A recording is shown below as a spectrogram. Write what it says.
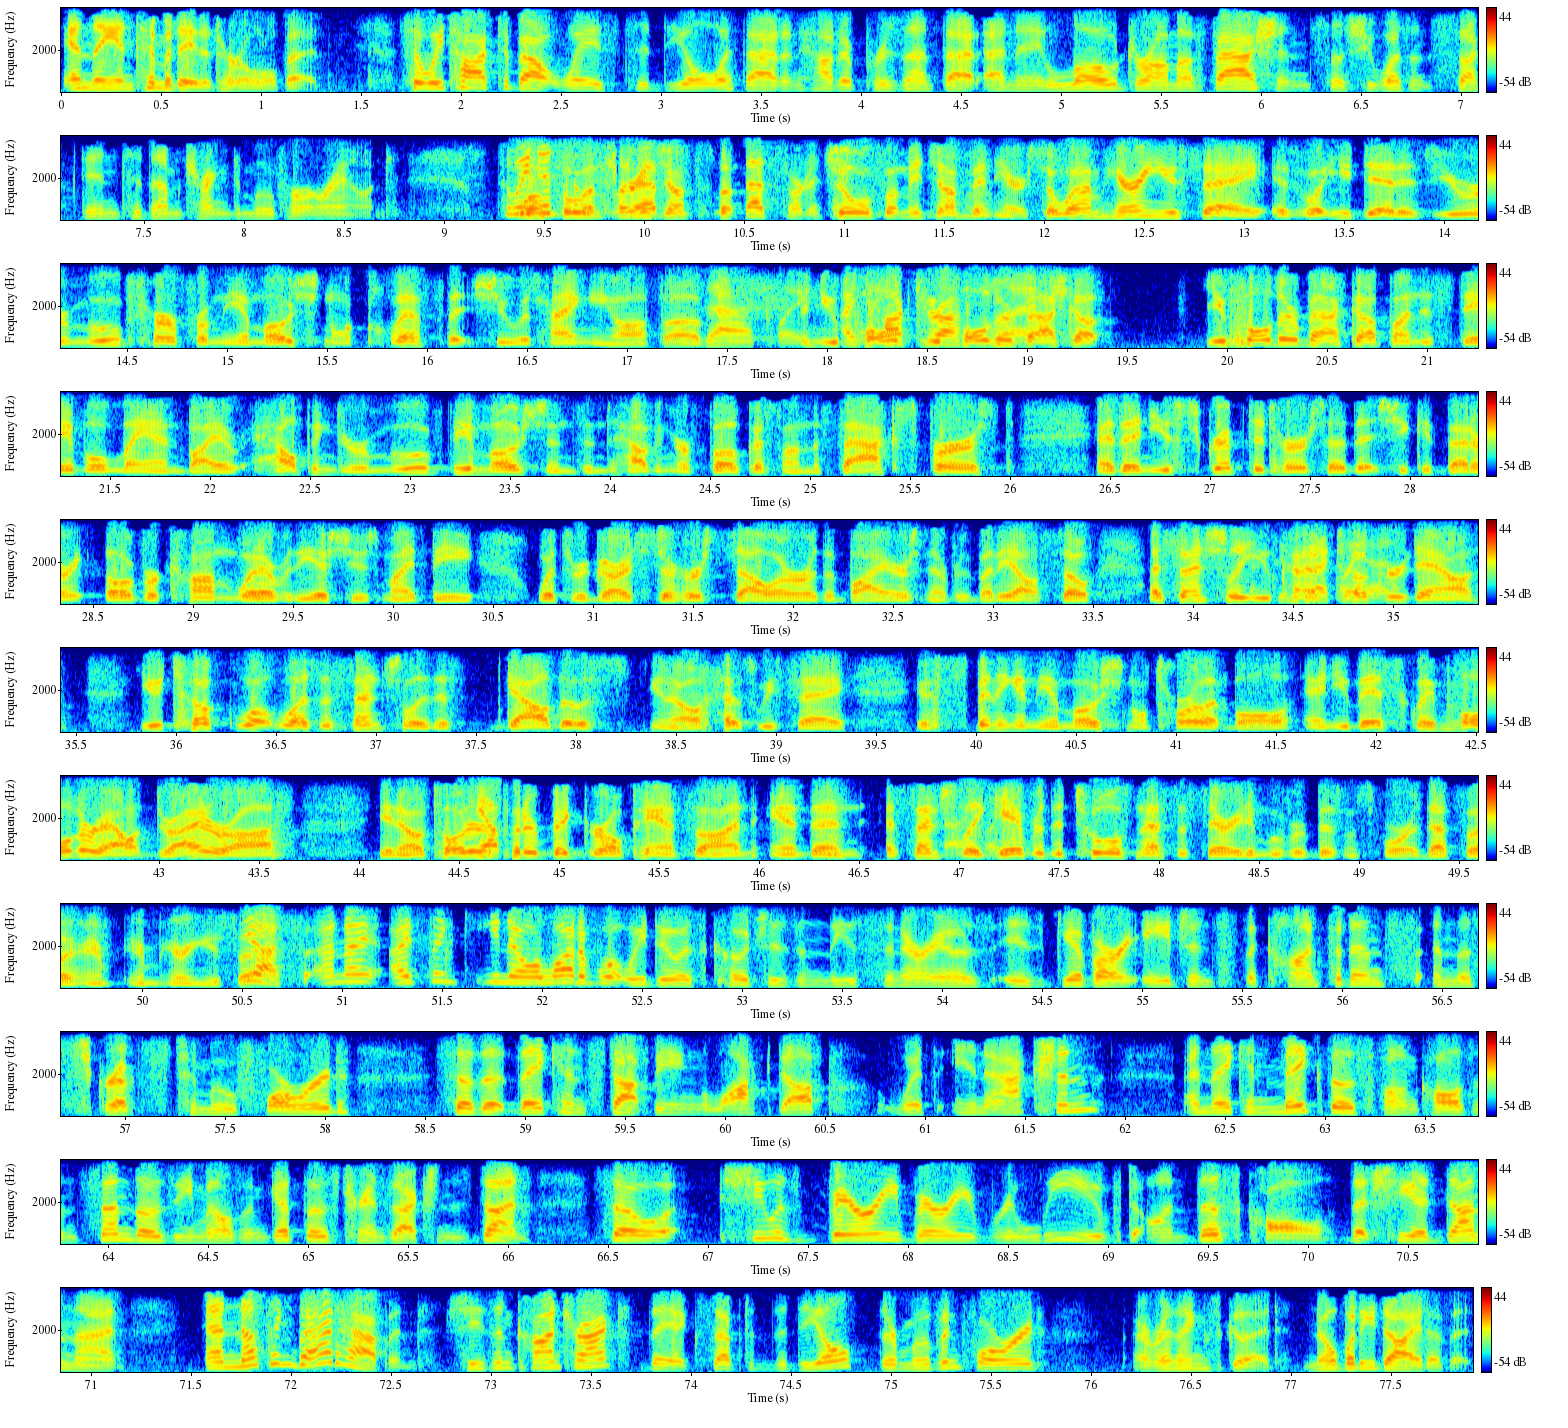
and they intimidated her a little bit. So we talked about ways to deal with that and how to present that in a low drama fashion so she wasn't sucked into them trying to move her around. So we well, did so some let, scripts, let me jump, let, that sort of thing. Jules, let me jump in mm-hmm. here. So what I'm hearing you say is what you did is you removed her from the emotional cliff that she was hanging off of, Exactly. and you pulled her you pulled her back up. You pulled her back up onto stable land by helping to remove the emotions and having her focus on the facts first, and then you scripted her so that she could better overcome whatever the issues might be with regards to her seller or the buyers and everybody else. So essentially, you kind exactly of took it. her down. You took what was essentially this gal that was, you know, as we say, you know, spinning in the emotional toilet bowl, and you basically Mhm. pulled her out, dried her off, you know, told her Yep. to put her big girl pants on, and then mm-hmm. essentially Exactly. gave her the tools necessary to move her business forward. That's what I'm, I'm hearing you say. Yes, and I, I think you know a lot of what we do as coaches in these scenarios is give our agents the confidence and the scripts to move forward, so that they can stop being locked up with inaction, and they can make those phone calls and send those emails and get those transactions done. So she was very, very relieved on this call that she had done that, and nothing bad happened. She's in contract. They accepted the deal. They're moving forward. Everything's good. Nobody died of it.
